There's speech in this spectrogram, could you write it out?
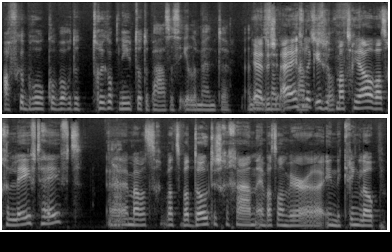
afgebroken worden, terug opnieuw tot de basiselementen. En ja, dus eigenlijk is het materiaal wat geleefd heeft, ja. uh, maar wat, wat, wat dood is gegaan en wat dan weer uh, in de kringloop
